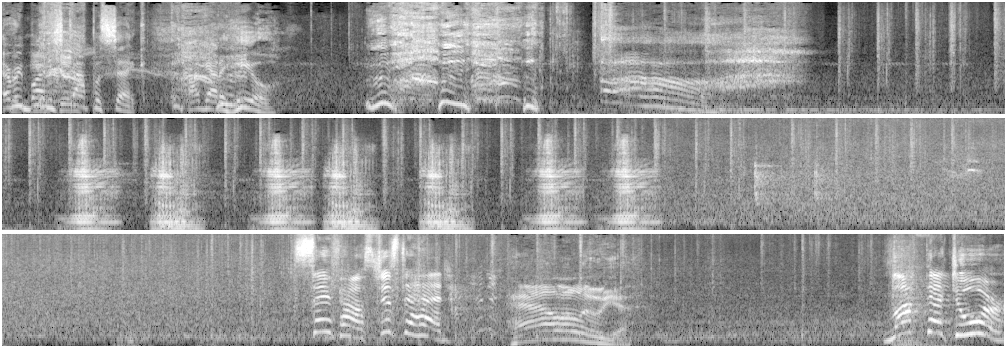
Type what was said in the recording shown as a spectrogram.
Everybody stop a sec. I gotta heal. ah. Safe house just ahead. Hallelujah! Lock that door.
